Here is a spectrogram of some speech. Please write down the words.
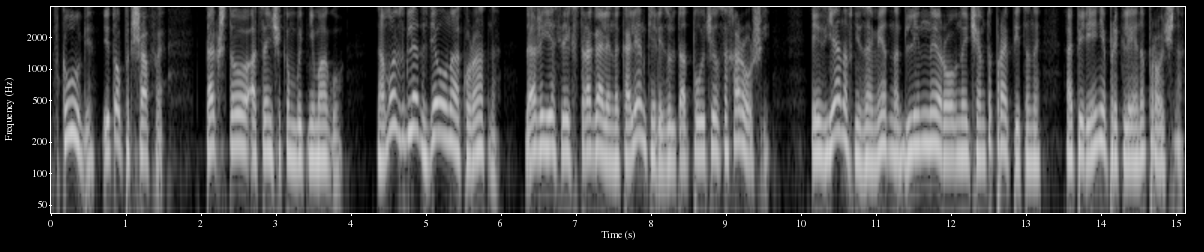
В клубе, и то под шафе. Так что оценщиком быть не могу. На мой взгляд, сделано аккуратно. Даже если их строгали на коленке, результат получился хороший. Изъянов незаметно, длинные, ровные, чем-то пропитаны, оперение приклеено прочно.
